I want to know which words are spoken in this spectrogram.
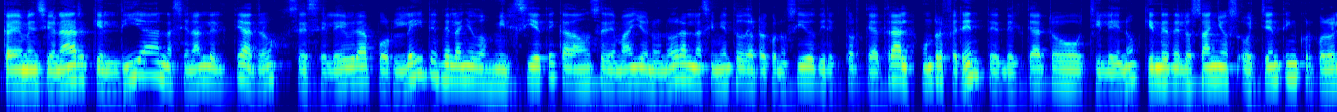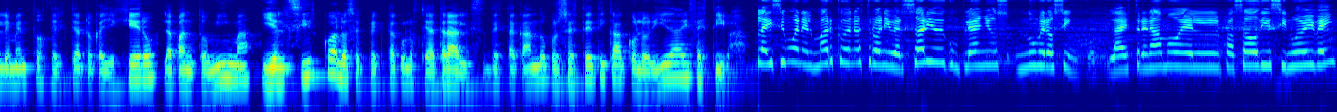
Cabe mencionar que el Día Nacional del Teatro se celebra por ley desde el año 2007, cada 11 de mayo, en honor al nacimiento del reconocido director teatral, un referente del teatro chileno, quien desde los años 80 incorporó elementos del teatro callejero, la pantomima y el circo a los espectáculos teatrales, destacando por su estética colorida y festiva. La hicimos en el marco de nuestro aniversario de cumpleaños número 5. La estrenamos el pasado 19 y 20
